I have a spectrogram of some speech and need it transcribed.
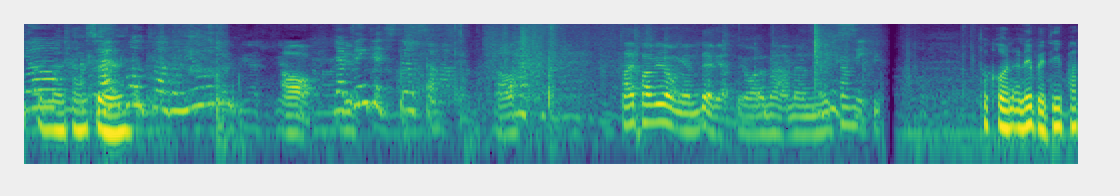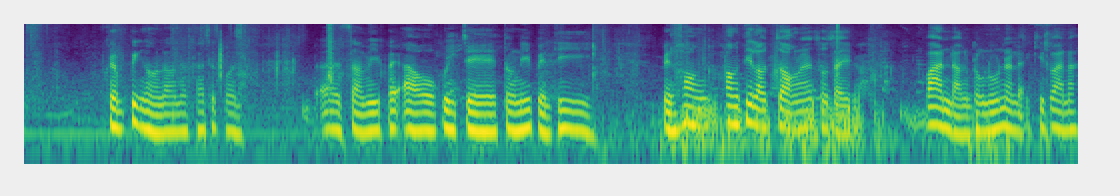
Ja, Eller kan jag säga? här på paviljongen. Ja. Jag tänker ett stort så. ja. Thai-paviljongen, det vet vi var den är, men vi kan... ทุกคนอันนี้เป็นที่พักแคมปิ้งของเรานะคะทุกคนเอ่อสามีไปเอากุญแจตรงนี้เป็นที่เป็นห้องห้องที่เราจองนะสงสัยบ้านหลังตรงนู้นนั่นแหละคิดว่านะ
